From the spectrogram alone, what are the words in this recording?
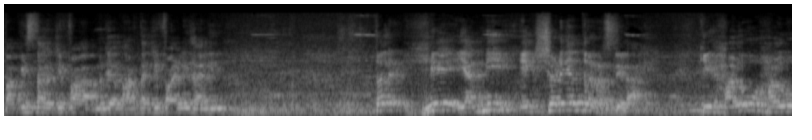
पाकिस्तानाची फा म्हणजे भारताची फाळणी झाली. तर हे यांनी एक षडयंत्र रचलेलं आहे की हळूहळू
